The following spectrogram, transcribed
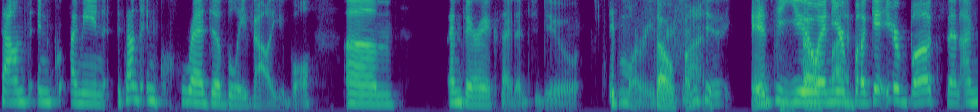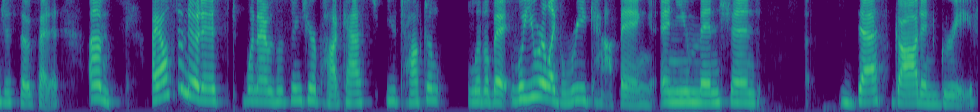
sounds, inc- I mean, it sounds incredibly valuable. Um, I'm very excited to do it's more research so fun. into, it's into you so and your book, get your books. And I'm just so excited. Um, I also noticed when I was listening to your podcast, you talked a little bit, well, you were like recapping and you mentioned death, God, and grief.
